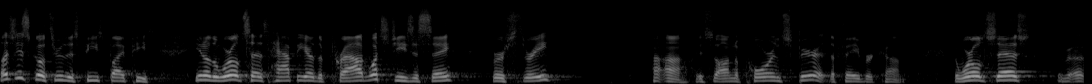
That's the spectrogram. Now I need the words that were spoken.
Let's just go through this piece by piece. You know, the world says, Happy are the proud. What's Jesus say? Verse 3. Uh uh-uh. uh It's on the poor in spirit the favor comes. The world says, uh,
